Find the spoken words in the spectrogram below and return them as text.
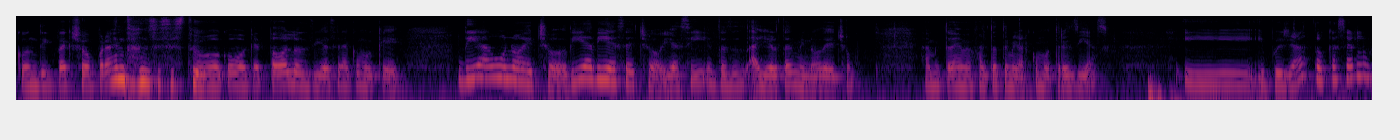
con Deepak Chopra, entonces estuvo como que todos los días era como que día 1 hecho, día 10 hecho y así, entonces ayer terminó de hecho, a mí todavía me falta terminar como tres días y, y pues ya, toca hacerlo.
